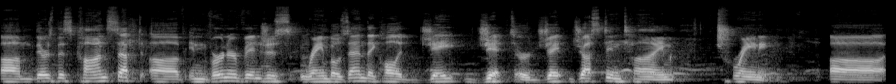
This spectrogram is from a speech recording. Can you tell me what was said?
Um, there's this concept of, in Vernor Vinge's Rainbow's End, they call it J- JIT, or J- just in time training. Uh,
